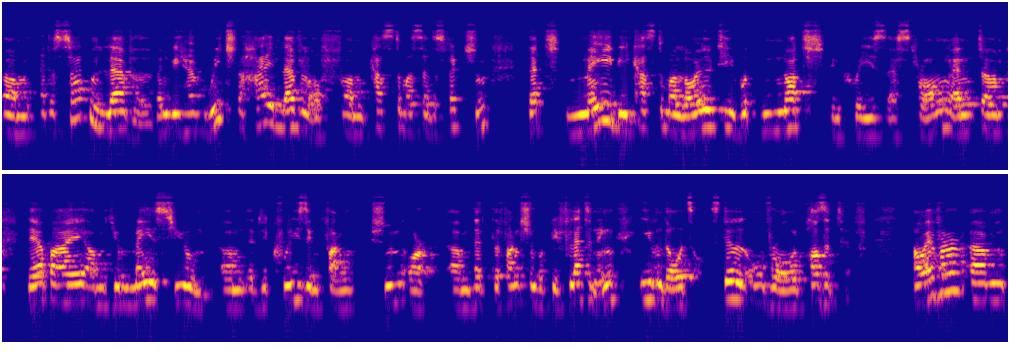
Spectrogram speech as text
um, at a certain level, when we have reached a high level of um, customer satisfaction, that maybe customer loyalty would not increase as strong. And um, thereby um, you may assume um, a decreasing function or that the function would be flattening, even though it's still overall positive. However, um,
